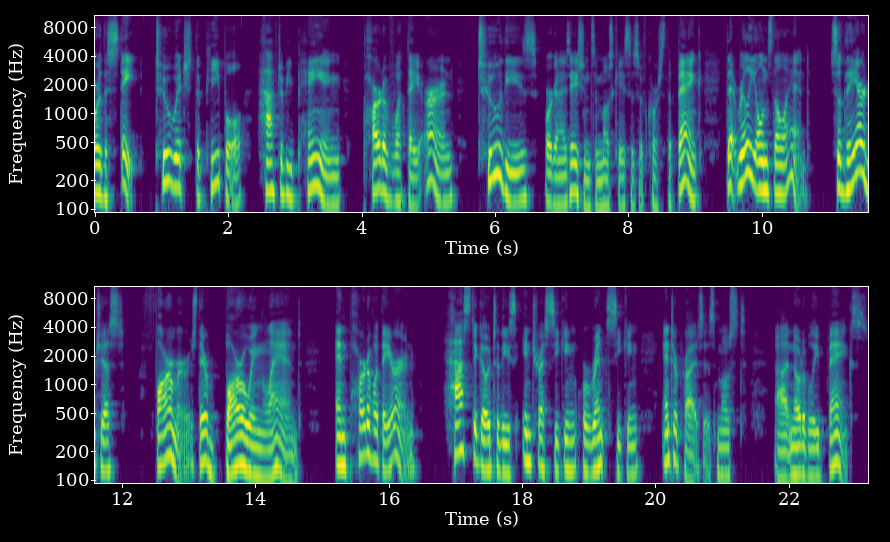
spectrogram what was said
or the state, to which the people have to be paying part of what they earn to these organizations, in most cases, of course, the bank, that really owns the land. So they are just farmers, they're borrowing land, and part of what they earn has to go to these interest seeking or rent seeking enterprises, most uh, notably banks.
